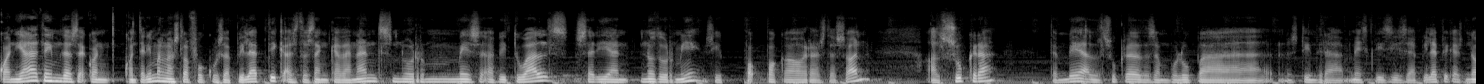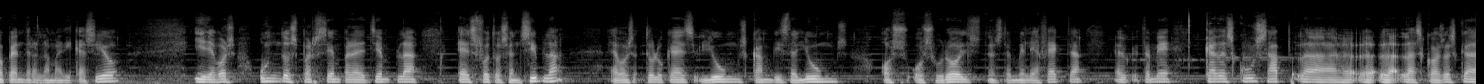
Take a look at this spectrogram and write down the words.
quan, ja tenim des... quan, quan tenim el nostre focus epilèptic, els desencadenants més habituals serien no dormir, o sigui, po poca hores de son, el sucre, també el sucre desenvolupa doncs, tindre més crisis epilèptiques, no prendre la medicació, i llavors un 2%, per exemple, és fotosensible, llavors tot el que és llums, canvis de llums o, o sorolls doncs, també li afecta. També cadascú sap la, la, les coses que,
